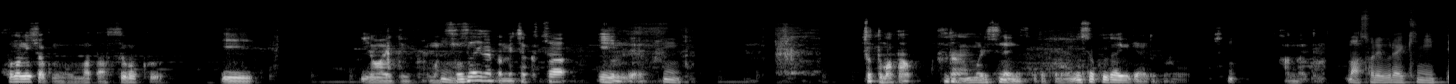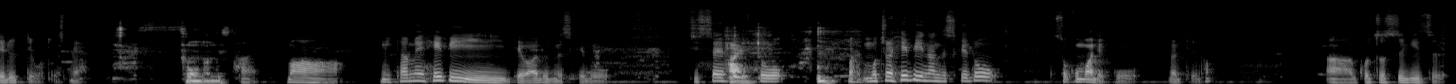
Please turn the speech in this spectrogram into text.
この2色もまたすごくいい色合いというか、まあうん素材がやっぱめちゃくちゃいいんで、うんちょっとまた普段あんまりしないんですけど、この2色買いみたいなところを考えてます。まあ、それぐらい気に入ってるっていうことですね。そうなんです。はい。まあ、見た目ヘビーではあるんですけど、実際履くと、まあ、もちろんヘビーなんですけど、そこまでこう、なんていうの？あーごつすぎず、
